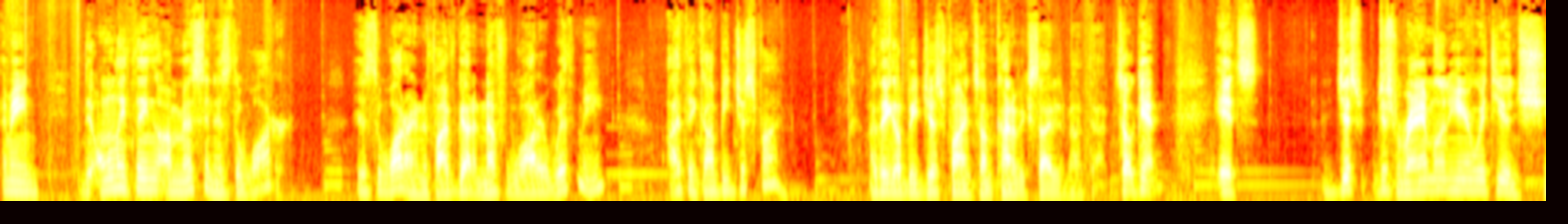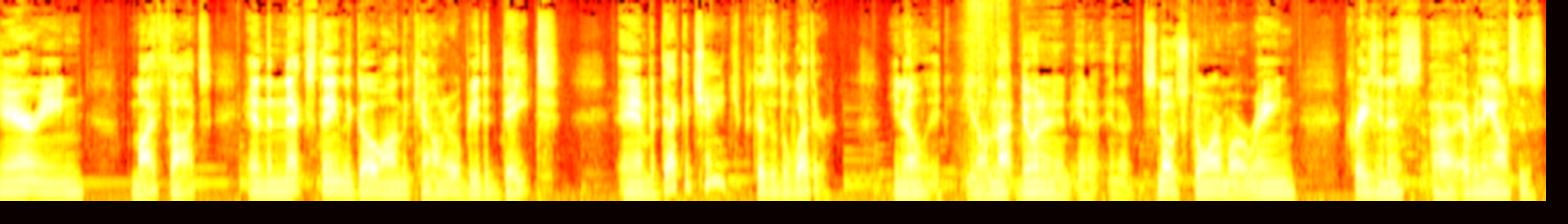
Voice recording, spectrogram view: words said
I mean, the only thing I'm missing is the water. Is the water, and if I've got enough water with me, I think I'll be just fine. I think I'll be just fine. So I'm kind of excited about that. So again, it's just just rambling here with you and sharing my thoughts. And the next thing to go on the calendar will be the date. And but that could change because of the weather. You know, it, you know, I'm not doing it in, in, a in a snowstorm or a rain craziness. Uh, everything else is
